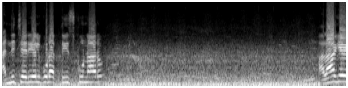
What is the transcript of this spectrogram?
అన్ని చర్యలు కూడా తీసుకున్నారు. అలాగే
